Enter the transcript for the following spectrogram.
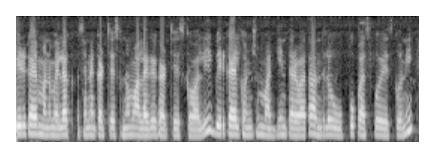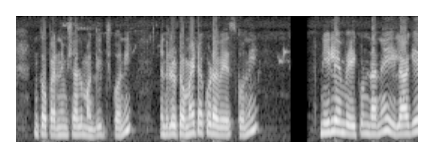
బీరకాయ మనం ఎలా సన్నగా కట్ చేసుకున్నామో అలాగే కట్ చేసుకోవాలి. బీరకాయలు కొంచెం మగ్గిన తర్వాత అందులో ఉప్పు పసుపు వేసుకొని ఇంకో పది నిమిషాలు మగ్గించుకొని ఇందులో టొమాటో కూడా వేసుకొని నీళ్ళేం వేయకుండానే ఇలాగే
